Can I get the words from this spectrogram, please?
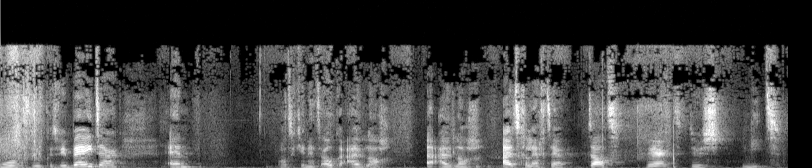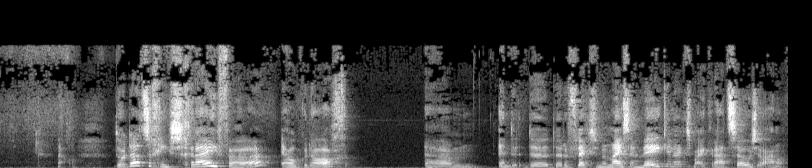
morgen doe ik het weer beter. En wat ik je net ook uitlag, uh, uitlag, uitgelegd heb, dat werkt dus niet. Nou, doordat ze ging schrijven elke dag, Ehm, en de, de, de reflecties bij mij zijn wekelijks, maar ik raad sowieso aan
